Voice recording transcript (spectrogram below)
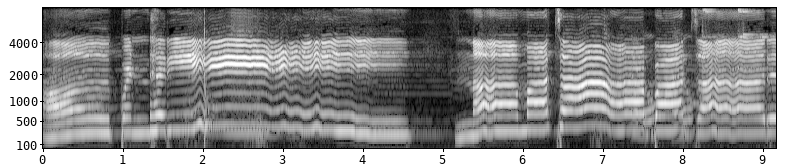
आ पंढरी नामाचा बाजार.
